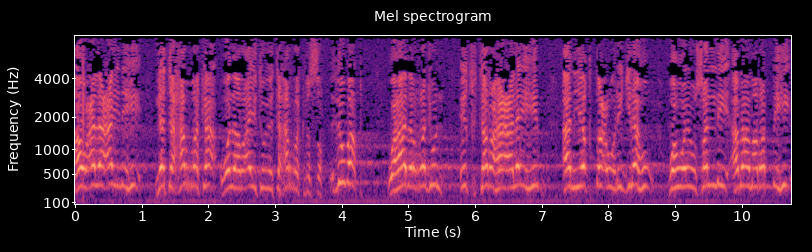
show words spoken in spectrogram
أو على عينه لتحرك ولا رأيته يتحرك في الصف ذباب. وهذا الرجل اقترح عليهم أن يقطعوا رجله وهو يصلي أمام ربه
